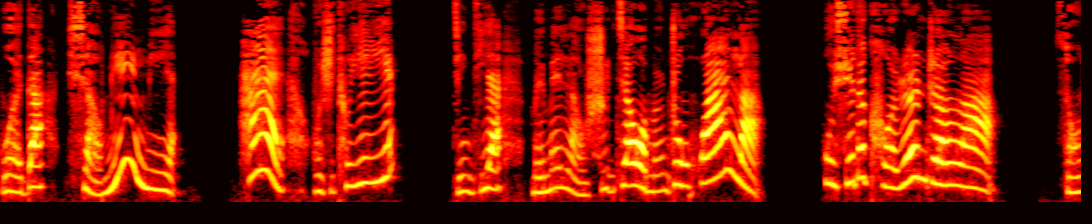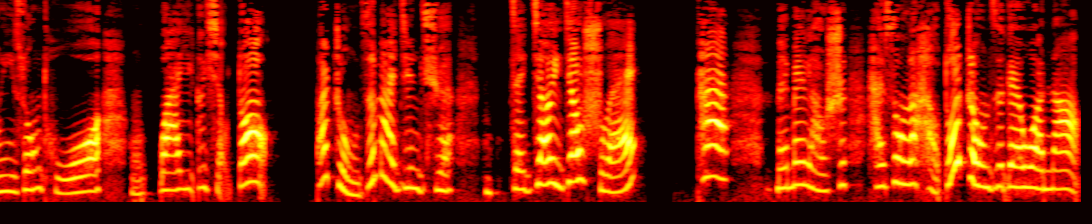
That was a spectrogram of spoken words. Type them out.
我的小秘密。嗨，我是兔依依。今天梅梅老师教我们种花了，我学的可认真了。松一松土，挖一个小洞，把种子埋进去，再浇一浇水。看，梅梅老师还送了好多种子给我呢。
